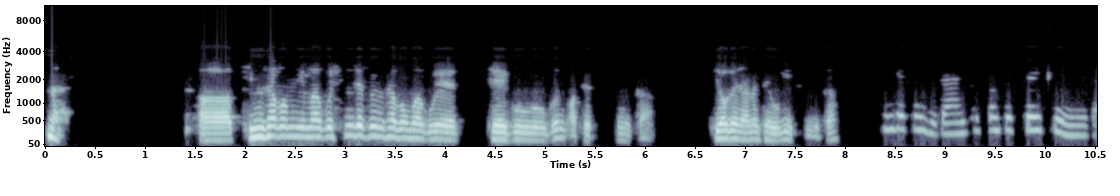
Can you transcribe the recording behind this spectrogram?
네. 어, 김사범님하고 신대순 사범하고의 대국은 어땠습니까? 기억에 나는 대국이 있습니까? 신대순 구단 첫 번째 스위치입니다.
